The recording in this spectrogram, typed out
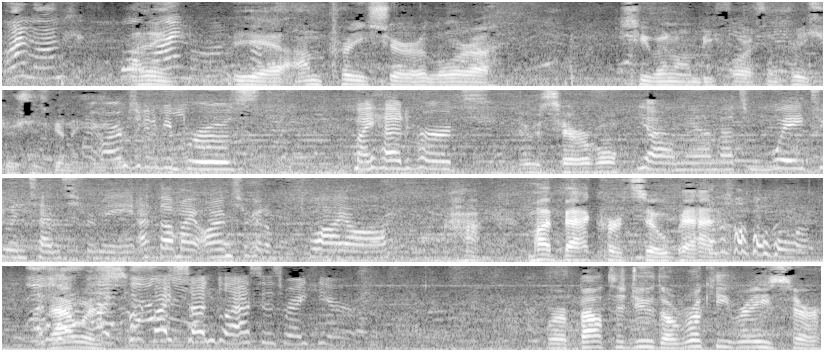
My mom's. Well, I my think, mom. yeah, I'm pretty sure Laura, she went on before us. I'm pretty sure she's gonna My hate arms are gonna be bruised. My head hurts. It. Was terrible. Yeah, man, that's way too intense for me. I thought my arms were gonna fly off. My back hurts so bad. Oh, I That put- was- I put my sunglasses right here. We're about to do the Rookie Racer,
